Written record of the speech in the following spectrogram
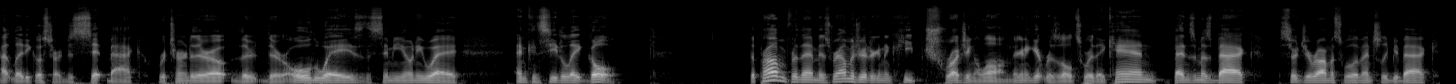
Atletico started to sit back, return to their, their, their old ways, the Simeone way, and concede a late goal. The problem for them is Real Madrid are going to keep trudging along. They're going to get results where they can. Benzema's back. Sergio Ramos will eventually be back.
